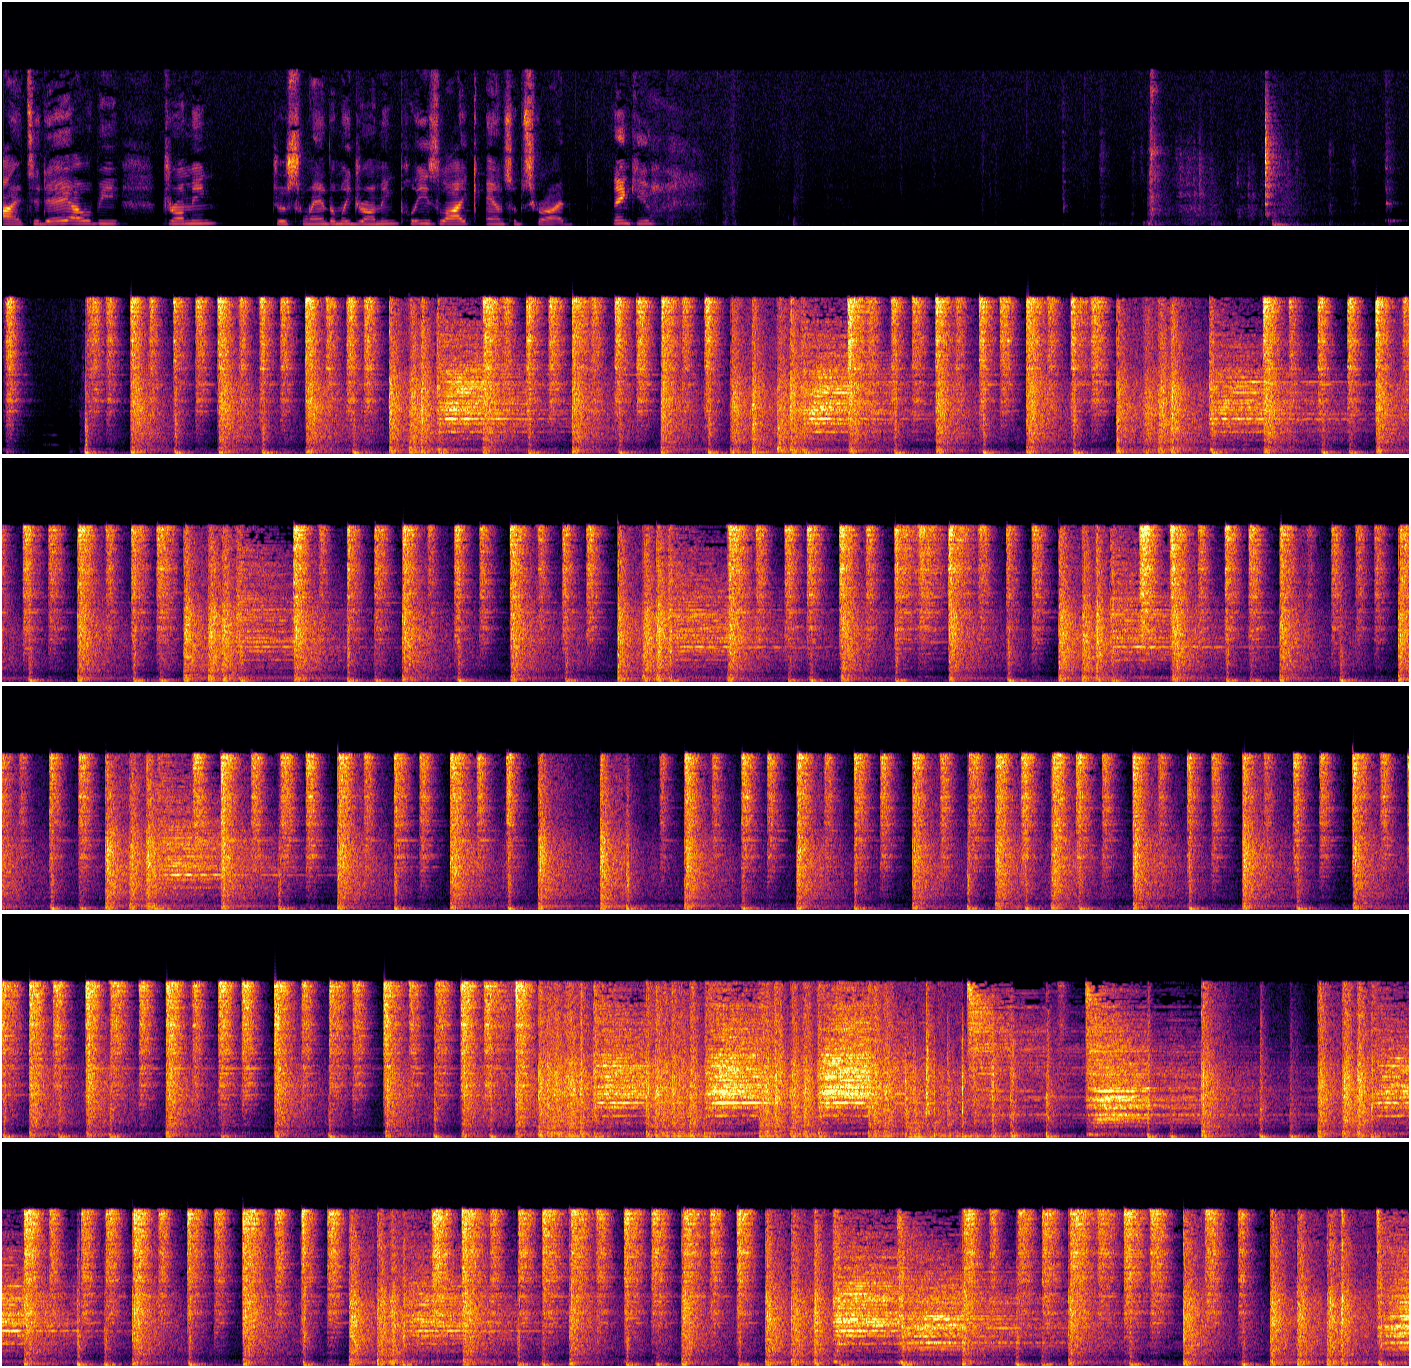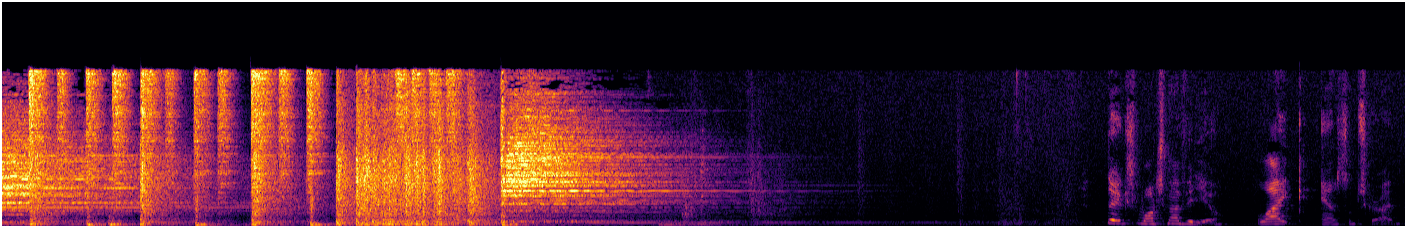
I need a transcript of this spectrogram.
Hi, today I will be drumming, just randomly drumming. Please like and subscribe. Thank you. Thanks for watching my video. Like and subscribe.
